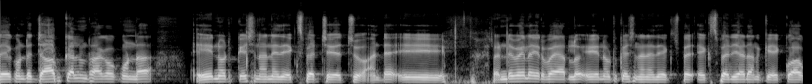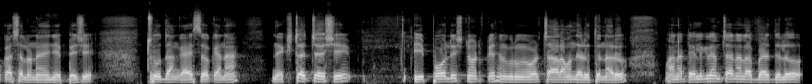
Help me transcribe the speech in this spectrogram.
లేకుంటే జాబ్ క్యాలెండర్ రాకోకుండా ఏ నోటిఫికేషన్ అనేది ఎక్స్పెక్ట్ చేయొచ్చు? అంటే ఈ రెండు వేల ఇరవై ఆరులో ఏ నోటిఫికేషన్ అనేది ఎక్స్పెక్ట్ ఎక్స్పెక్ట్ చేయడానికి ఎక్కువ అవకాశాలు ఉన్నాయని చెప్పేసి చూద్దాం గాయస్ ఓకేనా నెక్స్ట్ వచ్చేసి ఈ పోలీస్ నోటిఫికేషన్ గురించి కూడా చాలామంది అడుగుతున్నారు. మన టెలిగ్రామ్ ఛానల్ అభ్యర్థులు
